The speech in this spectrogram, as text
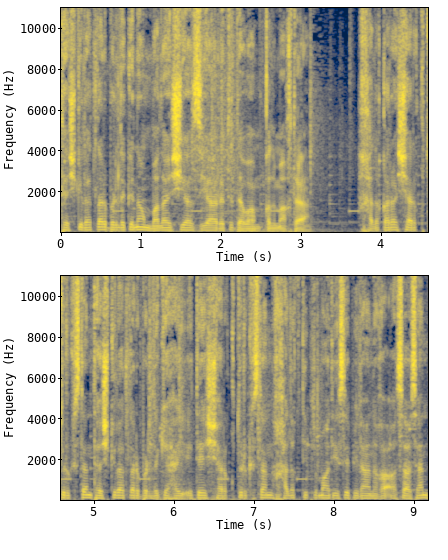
Təşkilatlar Birliğinin Malayziya ziyarəti davam qılmaqda. Xalqara Şərqi Türkistan Təşkilatlar Birliyi heyəti Şərqi Türkistan xalq diplomatiyası planına əsasən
